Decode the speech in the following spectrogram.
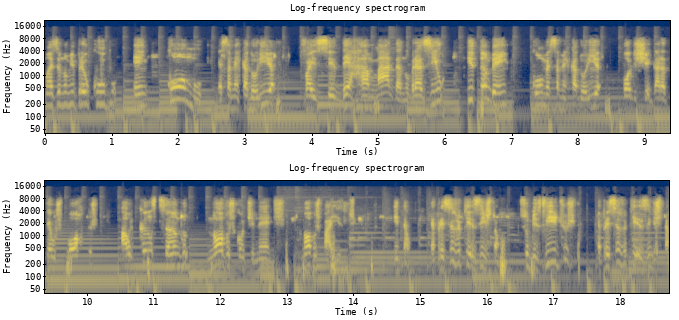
mas eu não me preocupo em como essa mercadoria vai ser derramada no Brasil e também como essa mercadoria pode chegar até os portos, alcançando novos continentes, novos países. Então, é preciso que existam subsídios, é preciso que exista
